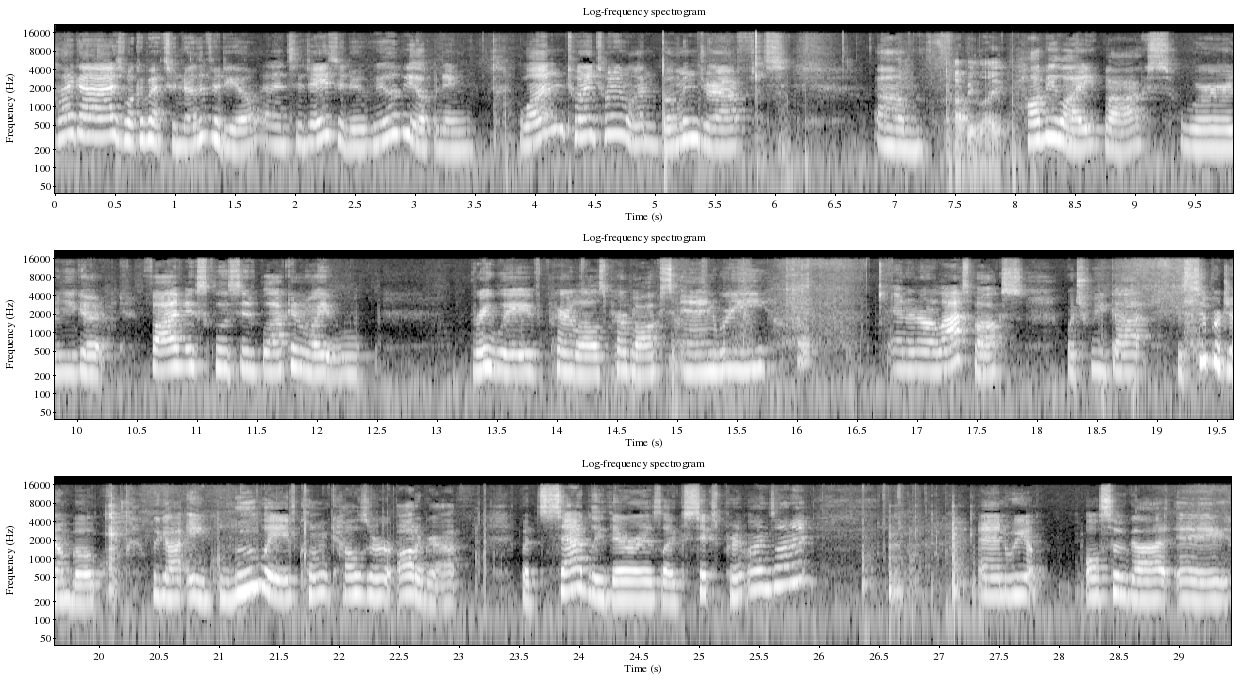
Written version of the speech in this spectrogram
Hi guys, welcome back to another video, and in today's video we will be opening one 2021 Bowman Draft um, Hobby Light. Hobby Light box where you get five exclusive black and white Ray Wave parallels per box, and we and in our last box, which we got the Super Jumbo, we got a Blue Wave Clone Kelzer autograph, but sadly there is like six print lines on it, and we also got a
